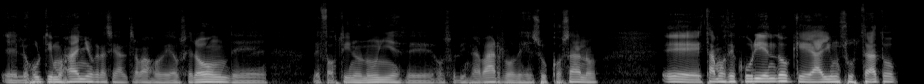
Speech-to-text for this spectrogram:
en los últimos años, gracias al trabajo de Aucerón, de, de Faustino Núñez, de José Luis Navarro, de Jesús Cosano, eh, estamos descubriendo que hay un sustrato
